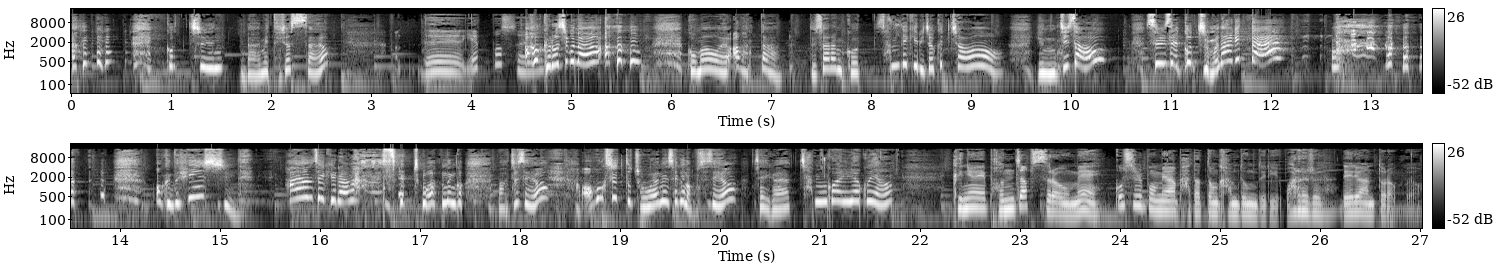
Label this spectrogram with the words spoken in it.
꽃은 마음에 드셨어요? 네, 예뻤어요. 아, 그러시구나. 고마워요. 아, 맞다. 두 사람 곧 300일이죠, 그쵸? 윤지성? 슬슬 꽃 주문하겠다! 어, 근데 휘인씨. 하얀색이랑 하늘색 좋아하는 거 맞으세요? 어, 혹시 또 좋아하는 색은 없으세요? 제가 참고하려고요. 그녀의 번잡스러움에 꽃을 보며 받았던 감동들이 와르르 내려앉더라고요.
